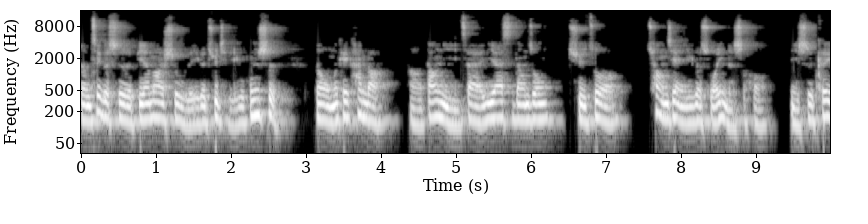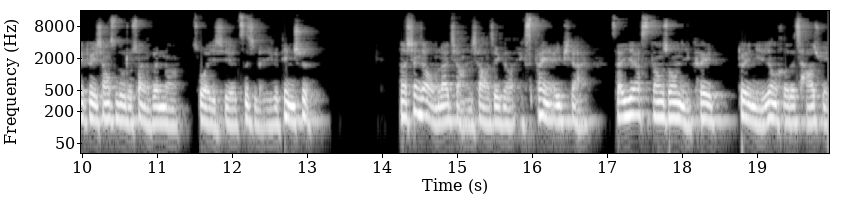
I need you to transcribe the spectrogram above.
那么这个是 BM 二十五的一个具体的一个公式。那我们可以看到啊，当你在 ES 当中去做创建一个索引的时候，你是可以对相似度的算分呢做一些自己的一个定制。那现在我们来讲一下这个 Explain API。在 EX 当中，你可以对你任何的查询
